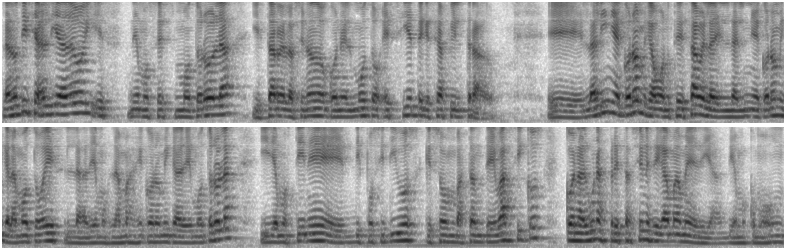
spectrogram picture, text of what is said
La noticia del día de hoy es, digamos, es Motorola y está relacionado con el Moto E7 que se ha filtrado. Eh, la línea económica, bueno, ustedes saben, la, línea económica, la Moto es la, digamos, la más económica de Motorola y digamos, tiene eh, dispositivos que son bastante básicos con algunas prestaciones de gama media, digamos, como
